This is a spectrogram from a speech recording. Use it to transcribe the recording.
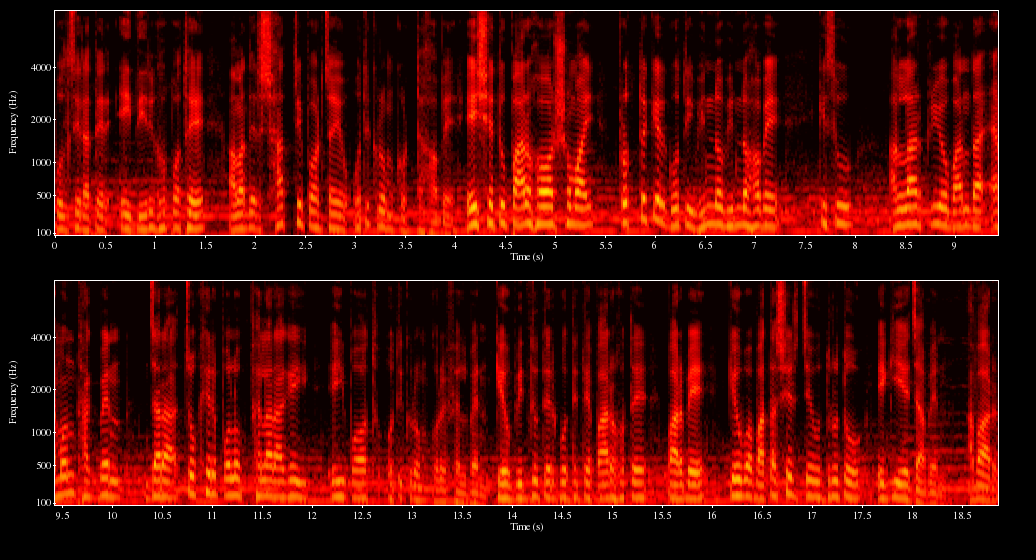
পুলসিরাতের এই দীর্ঘ পথে আমাদের সাতটি পর্যায়ে অতিক্রম করতে হবে। এই সেতু পার হওয়ার সময় প্রত্যেকের গতি ভিন্ন ভিন্ন হবে। কিছু আল্লাহর প্রিয় বান্দা এমন থাকবেন যারা চোখের পলক ফেলার আগেই এই পথ অতিক্রম করে ফেলবেন। কেউ বিদ্যুতের গতিতে পার হতে পারবে, কেউ বা বাতাসের চেয়েও দ্রুত এগিয়ে যাবেন। আবার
